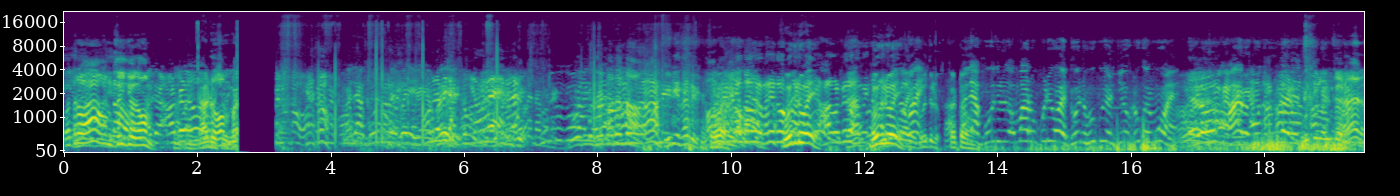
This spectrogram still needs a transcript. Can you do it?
પથરો આમ થઈ ગયો આમ. હોય હોય કટો અમારું પડ્યું હોય ધોઈને હુકવ્યું હોય, જીવ ઠુકર મોય. મારું ગોદડું ઉડાડે.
